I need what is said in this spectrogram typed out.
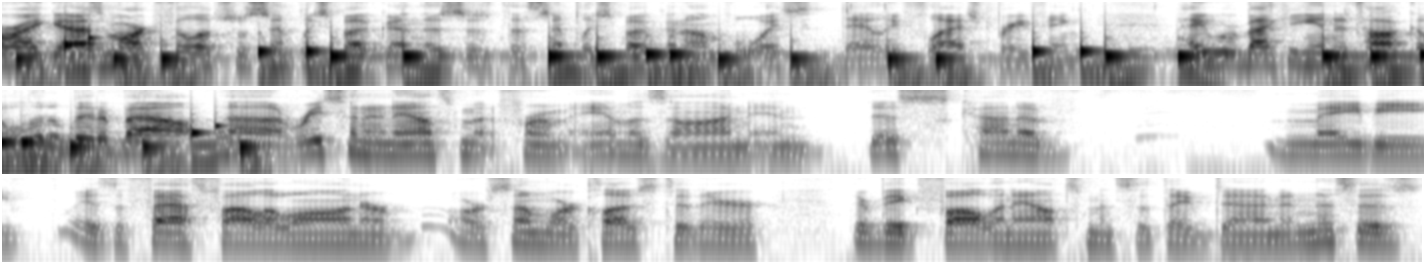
right, guys. Mark Phillips with Simply Spoken. This is the Simply Spoken on Voice Daily Flash Briefing. Hey, we're back again to talk a little bit about uh, recent announcement from Amazon, and this kind of maybe is a fast follow on or or somewhere close to their their big fall announcements that they've done. And this is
